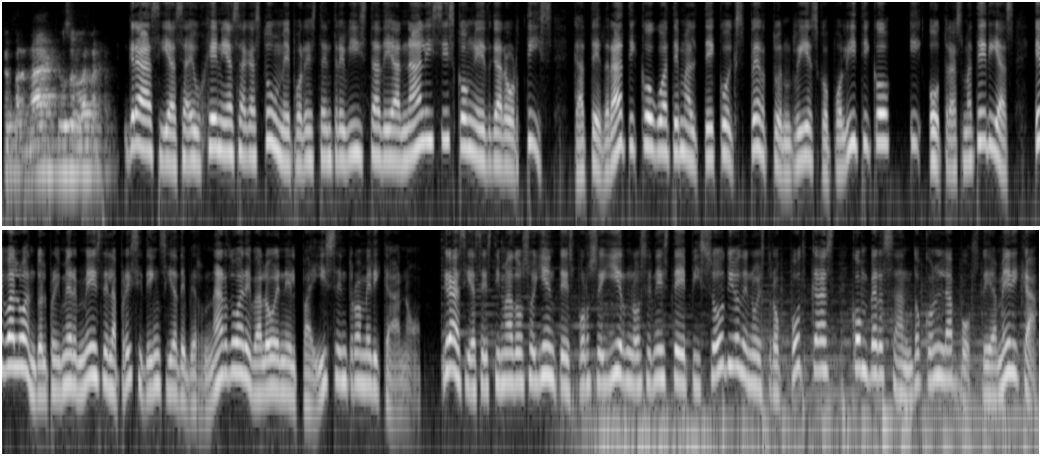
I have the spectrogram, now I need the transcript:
Para nada, gusto verla. Gracias a Eugenia Sagastume por esta entrevista de análisis con Edgar Ortiz, catedrático guatemalteco experto en riesgo político y otras materias, evaluando el primer mes de la presidencia de Bernardo Arevalo en el país centroamericano. Gracias, estimados oyentes, por seguirnos en este episodio de nuestro podcast Conversando con la Voz de América.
